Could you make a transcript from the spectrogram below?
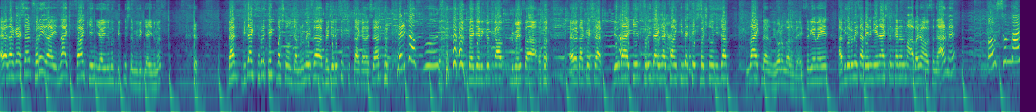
Evet arkadaşlar Friday Night Funkin yayınımız bitmiştir müzik yayınımız. ben bir dahaki sefere tek başına oynayacağım. Rümeysa beceriksiz çıktı arkadaşlar. Kör Gafur. beceriksiz kal Rümeysa. evet arkadaşlar bir dahaki Friday Night Funkin'de tek başına oynayacağım. Like'larınızı, yorumlarınızı esirgemeyin. Ha bir de Rümeysa benim yeni açtığım kanalıma abone olsunlar mı? Olsunlar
